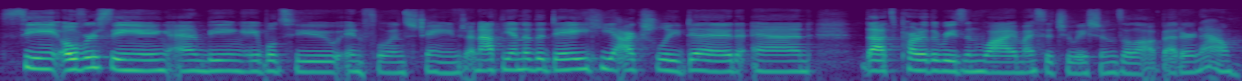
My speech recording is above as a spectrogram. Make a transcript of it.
seeing overseeing and being able to influence change. And at the end of the day he actually did and that's part of the reason why my situation's a lot better now.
